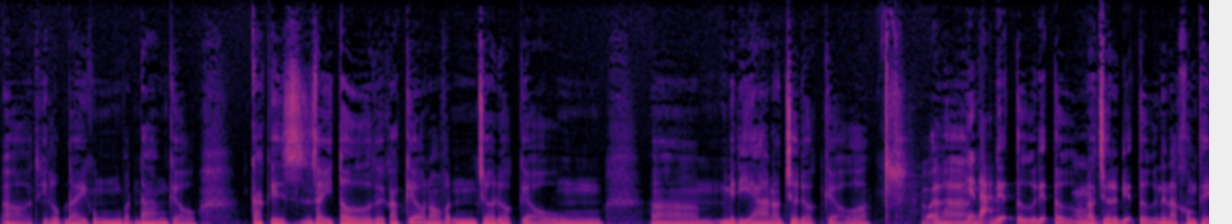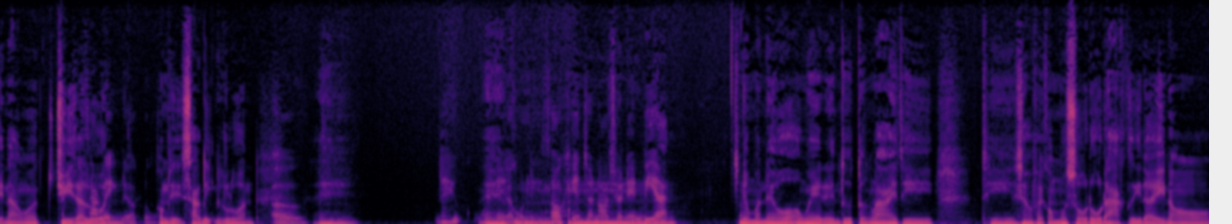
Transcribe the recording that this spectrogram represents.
ờ thì lúc đấy cũng vẫn đang kiểu các cái giấy tờ rồi các kiểu nó vẫn chưa được kiểu ờ, media nó chưa được kiểu gọi là Hiện đại. điện tử điện tử. Ừ. nó chưa được điện tử nên là không thể nào mà truy ra Xác luôn. định được, đúng không thể xác định được luôn. Ờ Đấy. đấy cũng có thể là một lý do khiến cho nó trở nên bí ẩn. Nhưng mà nếu ông ấy đến từ tương lai thì thì chắc phải có một số đồ đạc gì đấy nó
